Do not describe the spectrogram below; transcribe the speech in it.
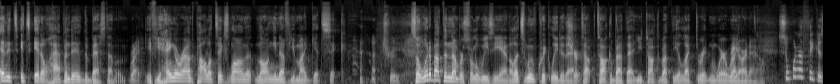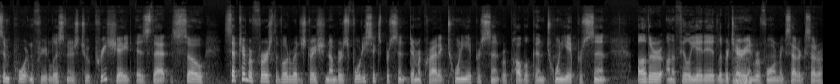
And it's it's it'll happen to the best of them. Right. If you hang around politics long long enough, you might get sick. True. So, what about the numbers for Louisiana? Let's move quickly to that. Sure. Talk, talk about that. You talked about the electorate and where we are now. So, what I think is important for your listeners to appreciate is that so September 1st, the voter registration numbers 46% Democratic, 28% Republican, 28% other unaffiliated, libertarian, reform, et cetera, et cetera.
